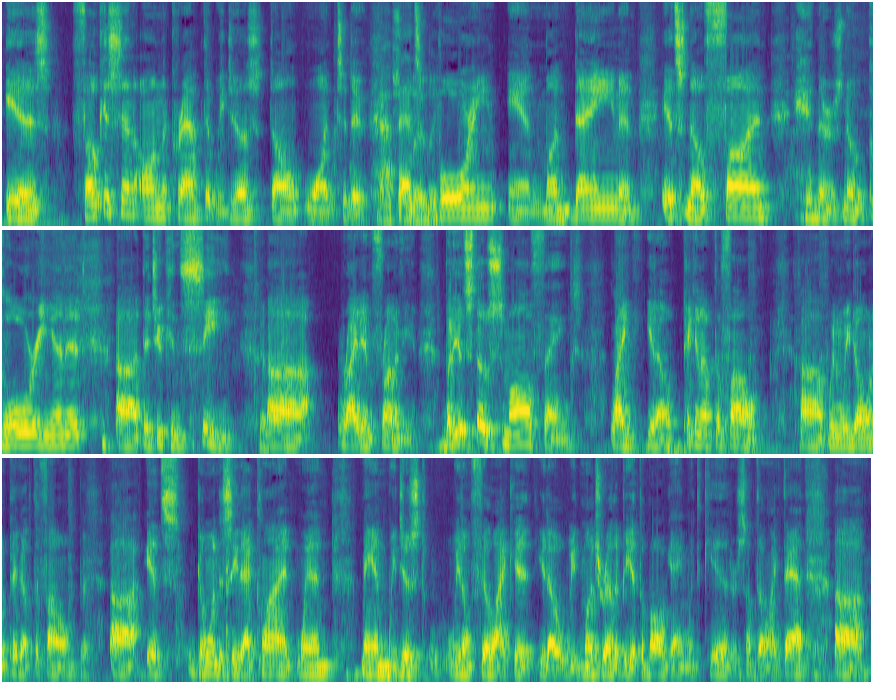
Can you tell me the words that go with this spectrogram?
is focusing on the crap that we just don't want to do. Absolutely. That's boring and mundane and it's no fun and there's no glory in it uh, that you can see uh, right in front of you. But it's those small things like, you know, picking up the phone uh, when we don't want to pick up the phone. Uh, it's going to see that client when, man, we just we don't feel like it. You know, we'd much rather be at the ball game with the kid or something like that. Uh,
